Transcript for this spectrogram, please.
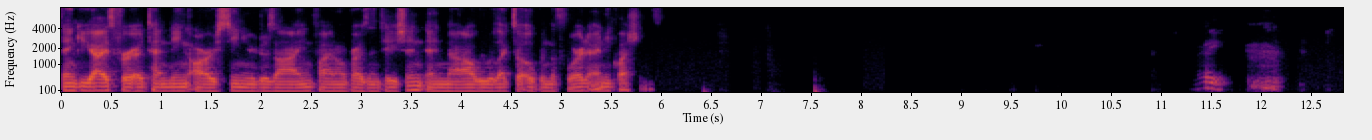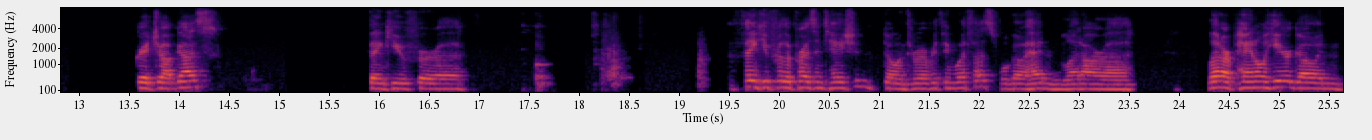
Thank you guys for attending our senior design final presentation. And now we would like to open the floor to any questions. Ready. Great job, guys. Thank you for uh, thank you for the presentation, going through everything with us. We'll go ahead and let our uh, let our panel here go and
